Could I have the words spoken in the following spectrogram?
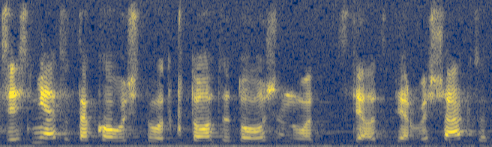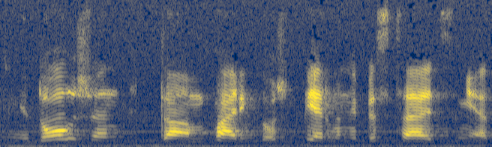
Здесь нету такого, что вот кто-то должен вот сделать первый шаг, кто-то не должен там парень должен первый написать, нет.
